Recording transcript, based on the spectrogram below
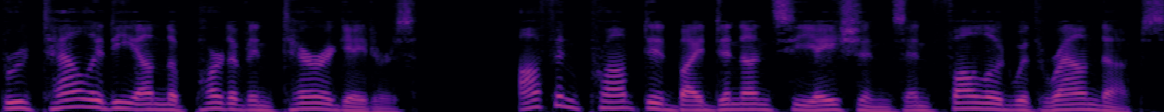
Brutality on the part of interrogators—often prompted by denunciations and followed with roundups,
